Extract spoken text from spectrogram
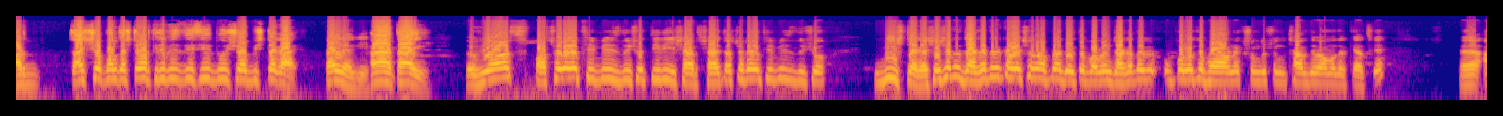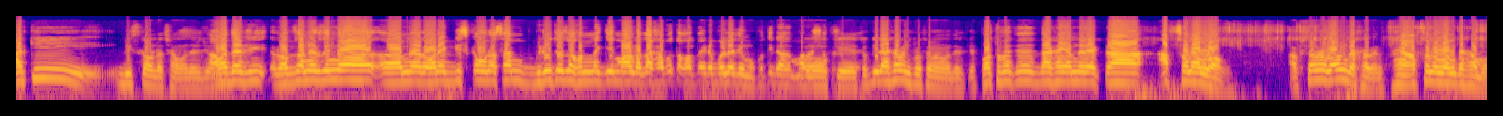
আর চারশো পঞ্চাশ টাকার থ্রি পিস দিছি দুইশো বিশ টাকায়। তাই নাকি? হ্যাঁ তাই। তো ভিউয়ার্স পাঁচশো টাকা থ্রি পিস দুইশো তিরিশ আর সাড়ে চারশো টাকা থ্রি পিস দুইশো বিশ টাকা সেই সাথে জাকাতের কালেকশন আপনারা দেখতে পাবেন। জাকাতের উপলক্ষে ভাই অনেক সুন্দর সুন্দর ছাড় দেবে আমাদেরকে আজকে। আর কি ডিসকাউন্ট আছে আমাদের জন্য? আমাদের রমজানের জন্য আপনার অনেক ডিসকাউন্ট আছে। আমি ভিডিওতে যখন নাকি মালটা দেখাবো তখন তো এটা বলে দেবো প্রতিটা সাথে। ওকে তো কি দেখাবেন প্রথমে আমাদেরকে? প্রথমে দেখাই আপনার একটা আফসানা লং আফসানা লং দেখাবেন? হ্যাঁ আফসানা লং দেখাবো।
